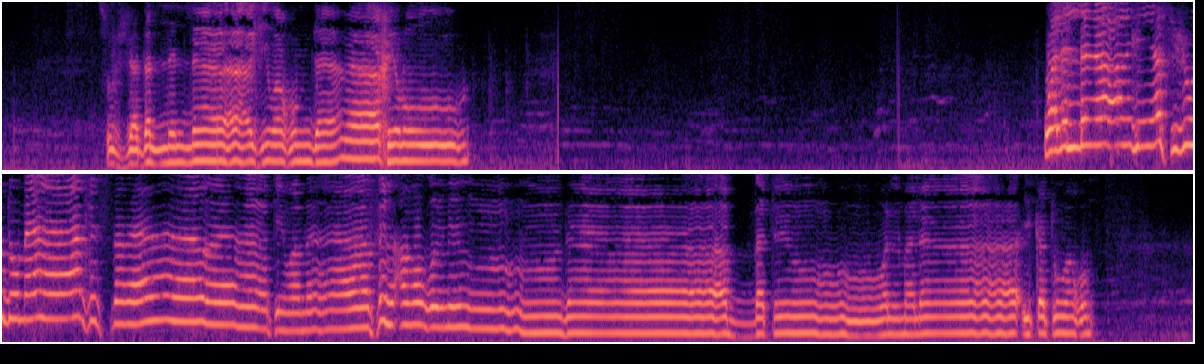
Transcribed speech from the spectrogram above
سجدا لله وهم داخرون. ولله يسجد ما في السماوات وما في الأرض من دابة والملائكة وهم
